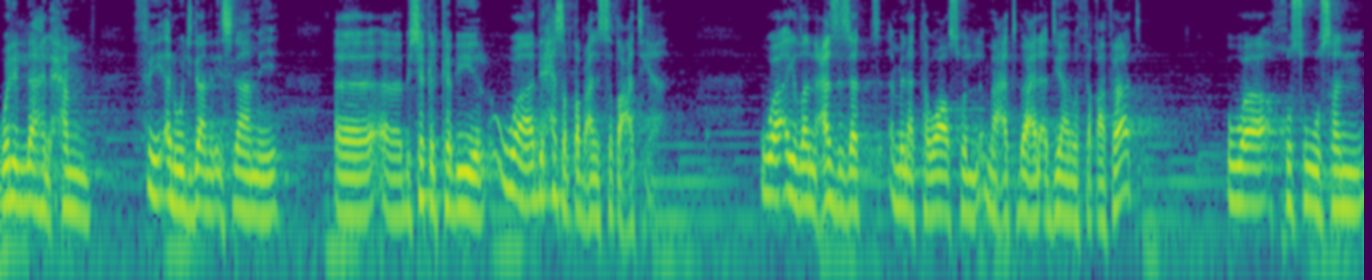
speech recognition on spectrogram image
ولله الحمد في الوجدان الإسلامي آه، آه، بشكل كبير وبحسب طبعا استطاعتها. وأيضا عززت من التواصل مع أتباع الأديان والثقافات وخصوصا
